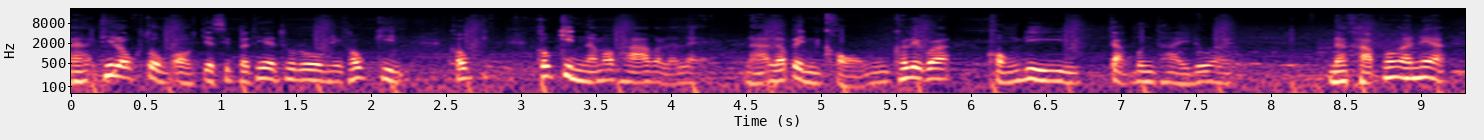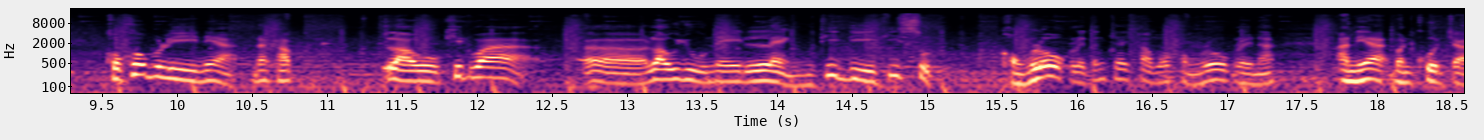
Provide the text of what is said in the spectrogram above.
นะที่เราส่งออก 70 ประเทศทั่วโลกนี่เขากินเขาเขากินน้ำมะพร้าวกันแล้วแหละนะแล้วเป็นของเขาเรียกว่าของดีจากเมืองไทยด้วยนะครับเพราะงั้นเนี่ยโคโค่บุรีเนี่ยนะครับเราคิดว่า เอ่อเราอยู่ในแหล่งที่ดีที่สุดของโลกเลยต้องใช้คำว่าของโลกเลยนะ อันเนี้ยมันควรจะ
